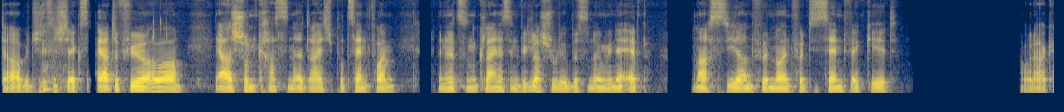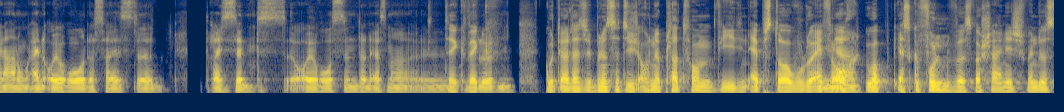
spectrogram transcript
da bin ich jetzt nicht der Experte für, aber ja, ist schon krass, ne? 30 Prozent. Vor allem, wenn du jetzt ein kleines Entwicklerstudio bist und irgendwie eine App machst, die dann für 49 Cent weggeht. Oder keine Ahnung, ein Euro, das heißt, äh, 30 Cent des Euros sind dann erstmal äh, Deck weg. Blöden. Gut, also du benutzt natürlich auch eine Plattform wie den App Store, wo du einfach ja. auch überhaupt erst gefunden wirst wahrscheinlich. Wenn du es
